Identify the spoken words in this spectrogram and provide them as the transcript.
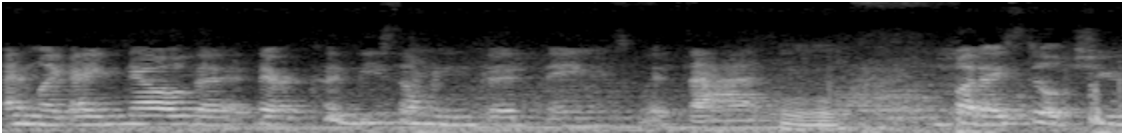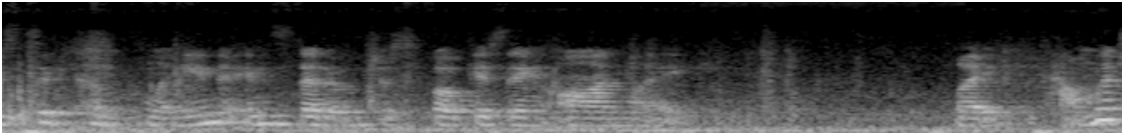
And like I know that there could be so many good things with that, Mhm. but I still choose to complain instead of just focusing on like like how much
